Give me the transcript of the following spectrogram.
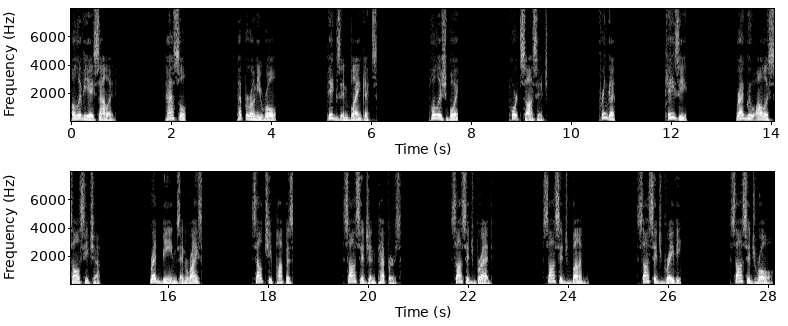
Olivier salad. Passel. Pepperoni roll. Pigs in blankets. Polish boy. Port sausage. Pringa. Kazy Ragu alla salsiccia Red beans and rice. Salchipapas Sausage and peppers Sausage bread. Sausage bun. Sausage gravy. Sausage roll.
